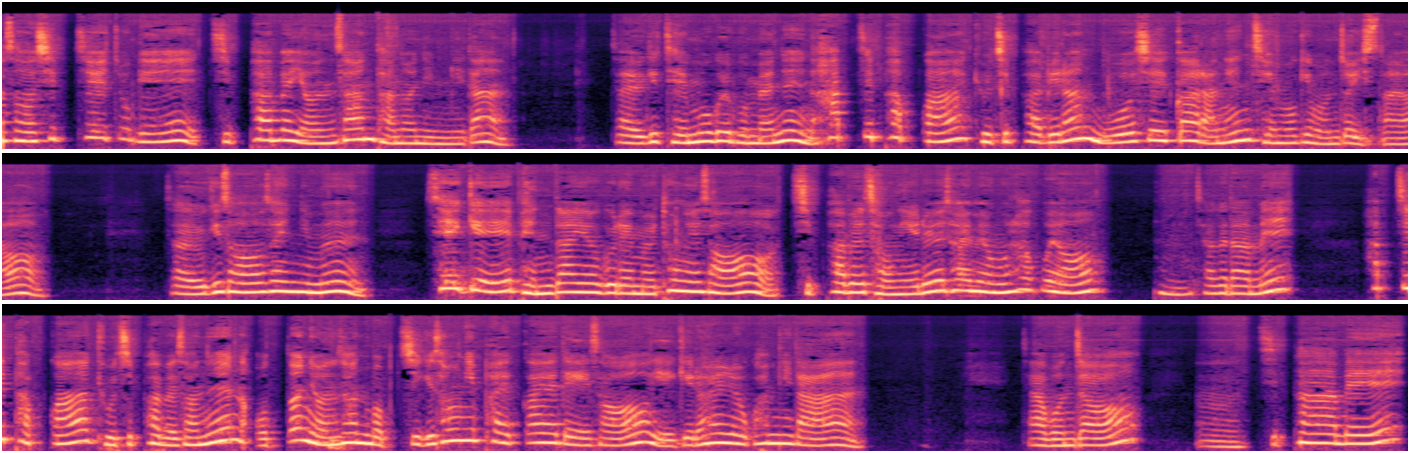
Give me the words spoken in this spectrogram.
교과서 17쪽에 집합의 연산 단원입니다. 자, 여기 제목을 보면은 합집합과 교집합이란 무엇일까라는 제목이 먼저 있어요. 자, 여기서 선생님은 세 개의 벤 다이어그램을 통해서 집합의 정의를 설명을 하고요. 음, 자, 그 다음에 합집합과 교집합에서는 어떤 연산 법칙이 성립할까에 대해서 얘기를 하려고 합니다. 자, 먼저 어, 집합의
